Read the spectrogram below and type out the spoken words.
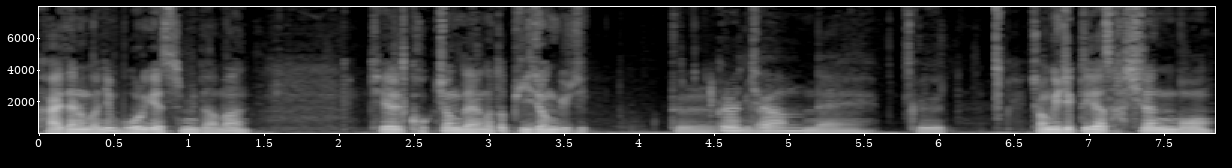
가야 되는 건지 모르겠습니다만 제일 걱정되는 건 또 비정규직들입니다. 그렇죠. 네. 그 정규직들이야 사실은 뭐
